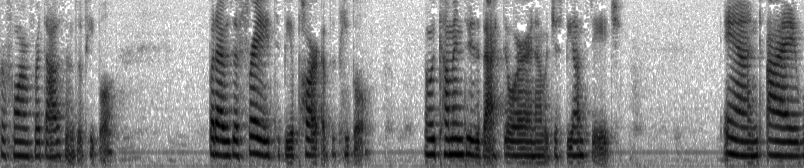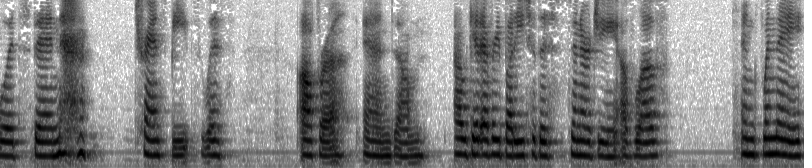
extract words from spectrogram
perform for thousands of people. But I was afraid to be a part of the people. I would come in through the back door and I would just be on stage. And I would spin trance beats with opera and um, I would get everybody to this synergy of love. And when they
